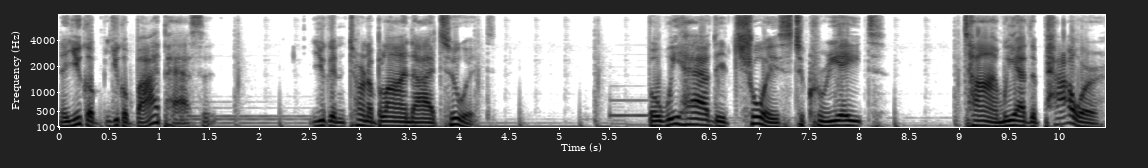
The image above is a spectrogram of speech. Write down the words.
Now you could you could bypass it. You can turn a blind eye to it. But we have the choice to create time. We have the power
